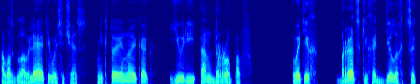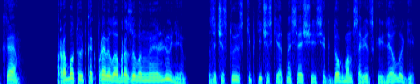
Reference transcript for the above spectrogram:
а возглавляет его сейчас никто иной, как Юрий Андропов. В этих братских отделах ЦК работают, как правило, образованные люди, зачастую скептически относящиеся к догмам советской идеологии.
